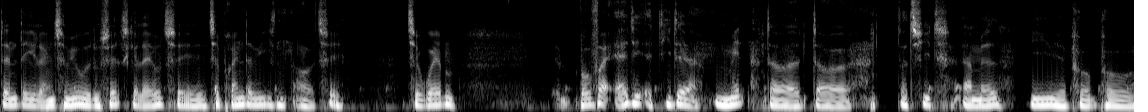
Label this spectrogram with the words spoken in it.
den del af interviewet, du selv skal lave til, til printavisen og til, til webben. Hvorfor er det, at de der mænd, der, der, der tit er med i, øh, på, på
